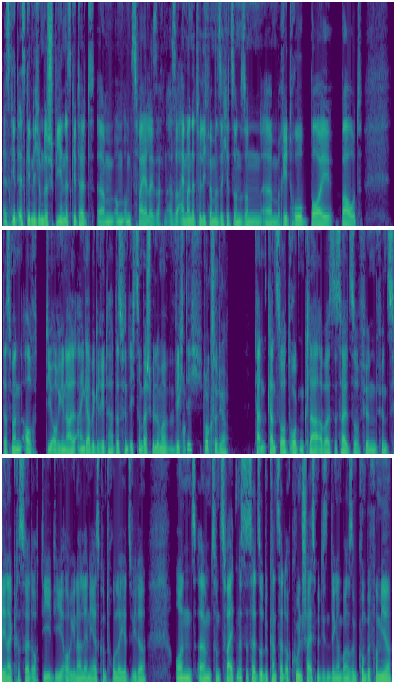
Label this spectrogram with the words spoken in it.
Es geht, es geht nicht um das Spielen, es geht halt ähm, um, um zweierlei Sachen. Also einmal natürlich, wenn man sich jetzt so, ein so ein ähm, Retro-Boy baut, dass man auch die Original-Eingabegeräte hat. Das finde ich zum Beispiel immer wichtig. Druckst du dir? Kann, kannst du auch drucken, klar, aber es ist halt so, für, ein, für einen Zehner kriegst du halt auch die, die Original-NES-Controller jetzt wieder. Und ähm, zum Zweiten ist es halt so, du kannst halt auch coolen Scheiß mit diesen Dingern bauen. Also ein Kumpel von mir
